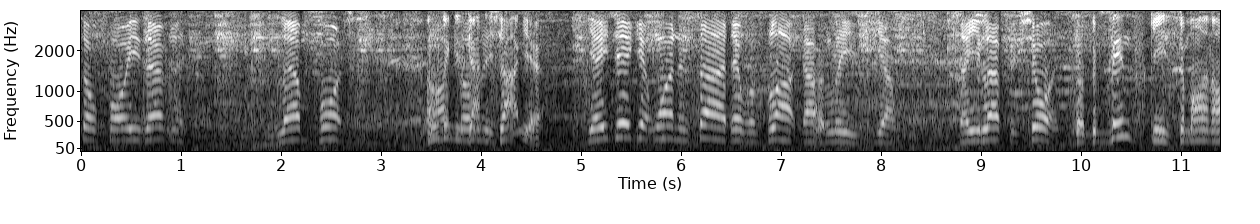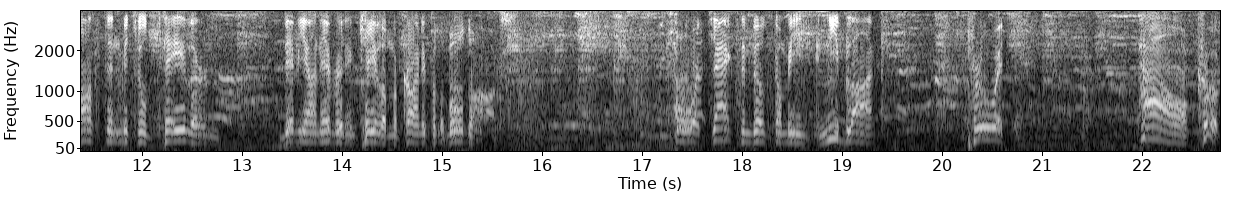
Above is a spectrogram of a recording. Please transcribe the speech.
so far. He's averaging 11 points. I don't think he's got a shot yet. Yeah, he did get one inside that was blocked, I believe. Yeah. So he left it short. So Dubinsky, Simon Austin, Mitchell Taylor, Devion Everett and Caleb McCarty for the Bulldogs. For Jacksonville, it's going to be Niblack, Pruitt, Powell, Cook,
